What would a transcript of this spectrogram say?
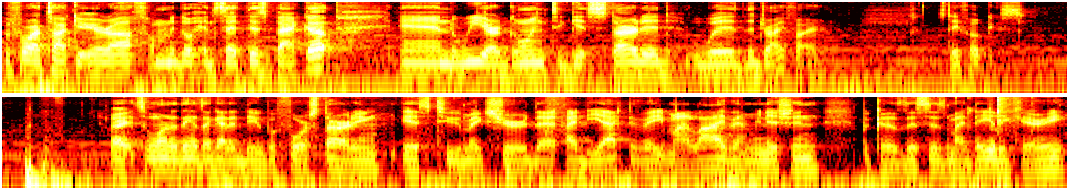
before I talk your ear off I'm gonna go ahead and set this back up and we are going to get started with the dry fire. Stay focused. All right, so one of the things I got to do before starting is to make sure that I deactivate my live ammunition because this is my daily carry.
